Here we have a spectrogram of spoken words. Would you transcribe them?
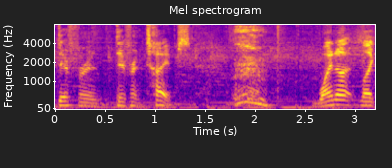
different different types. Why not like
